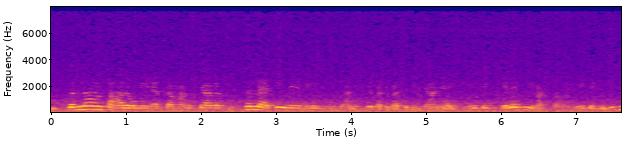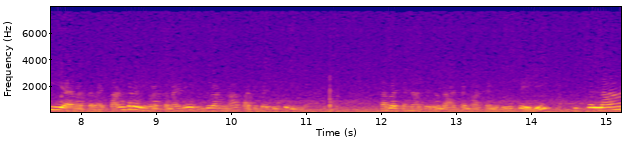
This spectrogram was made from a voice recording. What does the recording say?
ඉස්සල්ලාම පහළ වුණේ නැත්තම් මිනිස්යාට ඉස්සල්ලා ඇති මේ මේ අනිත්‍ය ප්‍රතිපද විඥානයයි මේකේ කෙලෙසීමක් තමයි. මේකේ විහිදියාවක් තමයි. සංකර වීමක් තමයි මේ ඉදුරන් හා ප්‍රතිපදිච්ච විඥානය. සර්වඥාතේ සඳහන් කරනවා කියන රූපේදී ඉස්සල්ලාම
